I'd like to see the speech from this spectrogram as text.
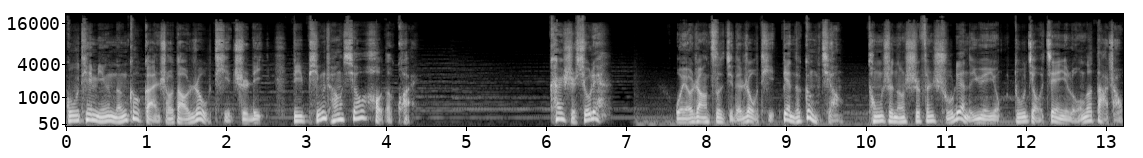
古天明能够感受到肉体之力比平常消耗的快。开始修炼，我要让自己的肉体变得更强，同时能十分熟练的运用独角剑翼龙的大招。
